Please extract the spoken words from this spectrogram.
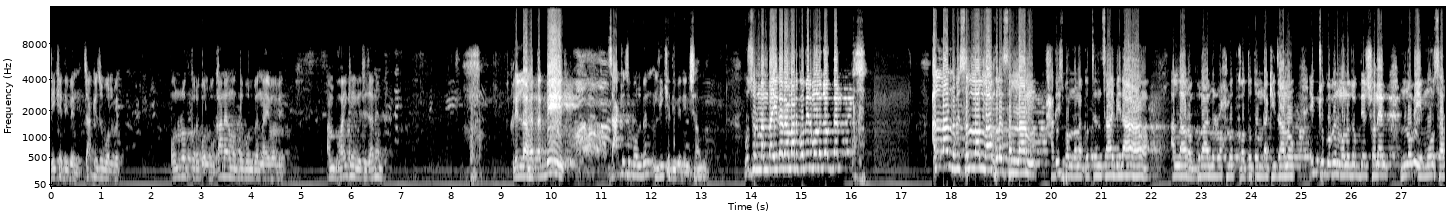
লিখে দিবেন, যা কিছু বলবেন। অনুরোধ করে বলব, কানের মধ্যে বলবেন না এভাবে। আমি ভয় খেয়ে গেছি, জানেন? যা কিছু বলবেন লিখে দিবেন ইনশাল্লাহ মুসলমান ভাইরা আমার গভীর মনোযোগ দেন। আল্লাহ নবী সাল্লাল্লাহু সাল্লাম হাদিস বর্ণনা করছেন, সাহাবীরা আল্লাহ রব্বুল আলমের রহমত কত তোমরা কি জানো? একটু গভীর মনোযোগ দিয়ে শোনেন। নবী মৌসার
